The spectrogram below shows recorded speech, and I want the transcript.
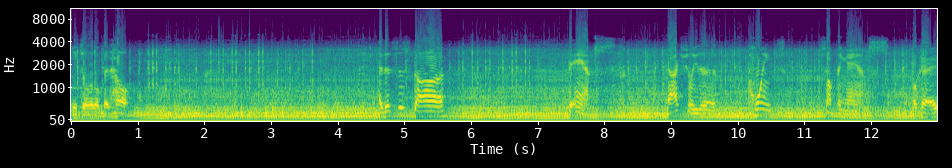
Needs a little bit help. And this is the the amps. Actually, the point something amps. Okay.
